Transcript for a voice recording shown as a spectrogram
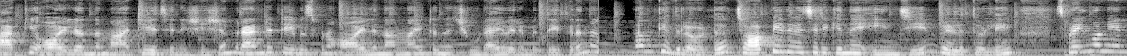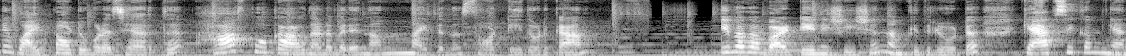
ബാക്കി ഓയിലൊന്ന് മാറ്റി വെച്ചതിന് ശേഷം രണ്ട് ടേബിൾ സ്പൂൺ ഓയിൽ നന്നായിട്ടൊന്ന് ചൂടായി വരുമ്പോഴത്തേക്കിന് നമുക്കിതിലോട്ട് ചോപ്പ് ചെയ്ത് വെച്ചിരിക്കുന്ന ഇഞ്ചിയും വെളുത്തുള്ളിയും സ്പ്രിംഗ് ഒണിയന്റെ വൈറ്റ് പാർട്ടും കൂടെ ചേർത്ത് ഹാഫ് കുക്ക് ആകുന്നിടം വരെ നന്നായിട്ടൊന്ന് സോട്ട് ചെയ്ത് കൊടുക്കാം. ഈ വക വഴട്ടിയതിന് ശേഷം നമുക്കിതിലോട്ട് ക്യാപ്സിക്കം ഞാൻ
